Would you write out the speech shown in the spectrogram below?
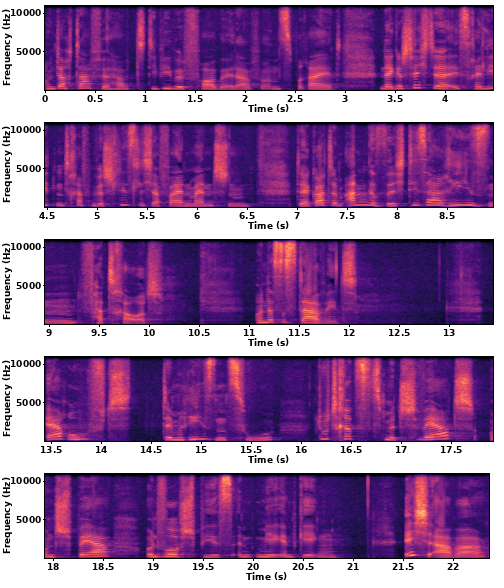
Und auch dafür hat die Bibel Vorbilder für uns bereit. In der Geschichte der Israeliten treffen wir schließlich auf einen Menschen, der Gott im Angesicht dieser Riesen vertraut. Und das ist David. Er ruft dem Riesen zu, du trittst mit Schwert und Speer und Wurfspieß mir entgegen. Ich aber,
